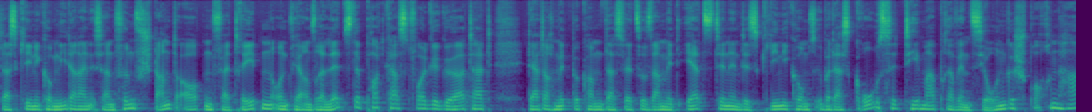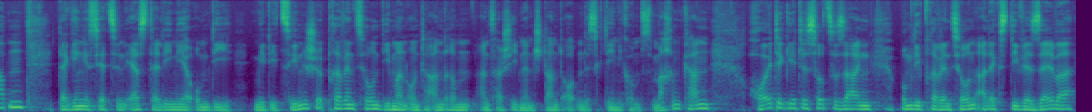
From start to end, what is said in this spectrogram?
Das Klinikum Niederrhein ist an fünf Standorten vertreten und wer unsere letzte Podcast-Folge gehört hat, der hat auch mitbekommen, dass wir zusammen mit Ärztinnen des Klinikums über das große Thema Prävention gesprochen haben. Da ging es jetzt in erster Linie um die medizinische Prävention, die man unter anderem an verschiedenen Standorten des Klinikums machen kann. Heute geht es sozusagen um die Prävention, Alex, die wir selber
